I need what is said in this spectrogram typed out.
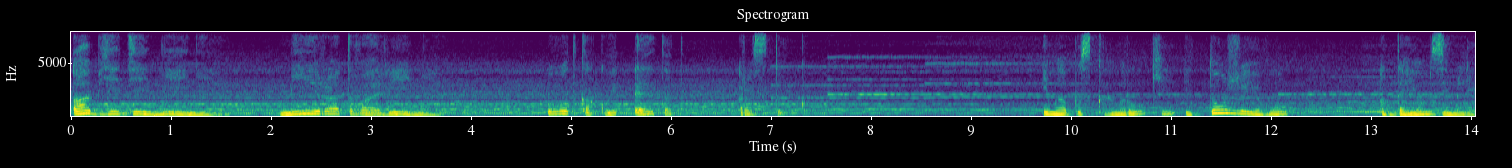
Объединение, миротворение, Вот какой этот росток. И мы опускаем руки и тоже его отдаем земле.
